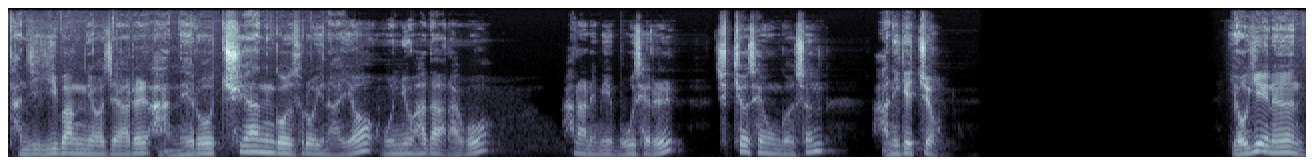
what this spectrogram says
단지 이방 여자를 아내로 취한 것으로 인하여 온유하다라고 하나님이 모세를 지켜 세운 것은 아니겠죠. 여기에는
